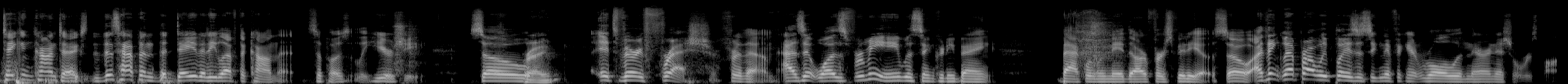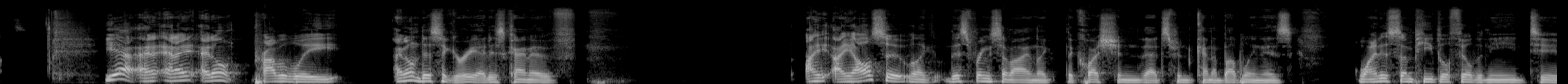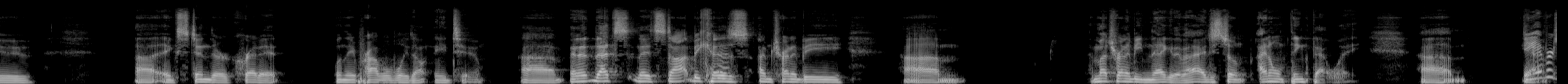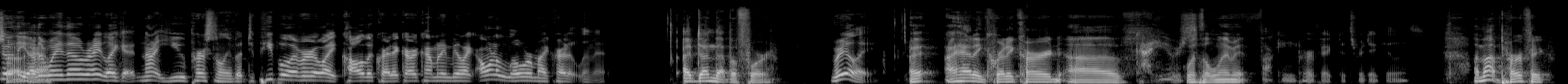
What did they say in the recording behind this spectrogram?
Taking context, this happened the day that he left the comment, supposedly, he or she. So right. it's very fresh for them, as it was for me with Synchrony Bank back when we made our first video. So I think that probably plays a significant role in their initial response. Yeah, and, and I, I don't probably I don't disagree. I just kind of I I also like this brings to mind like the question that's been kind of bubbling is why do some people feel the need to uh, extend their credit when they probably don't need to? Um, and that's it's not because I'm trying to be um, I'm not trying to be negative. I just don't I don't think that way. Um, Do you ever go so, the other yeah. way though, right? Like uh, not you personally, but do people ever like call the credit card company and be like, "I want to lower my credit limit"? I've done that before. Really? I, I had a credit card of God, you with so a limit. fucking perfect. It's ridiculous. I'm not perfect.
